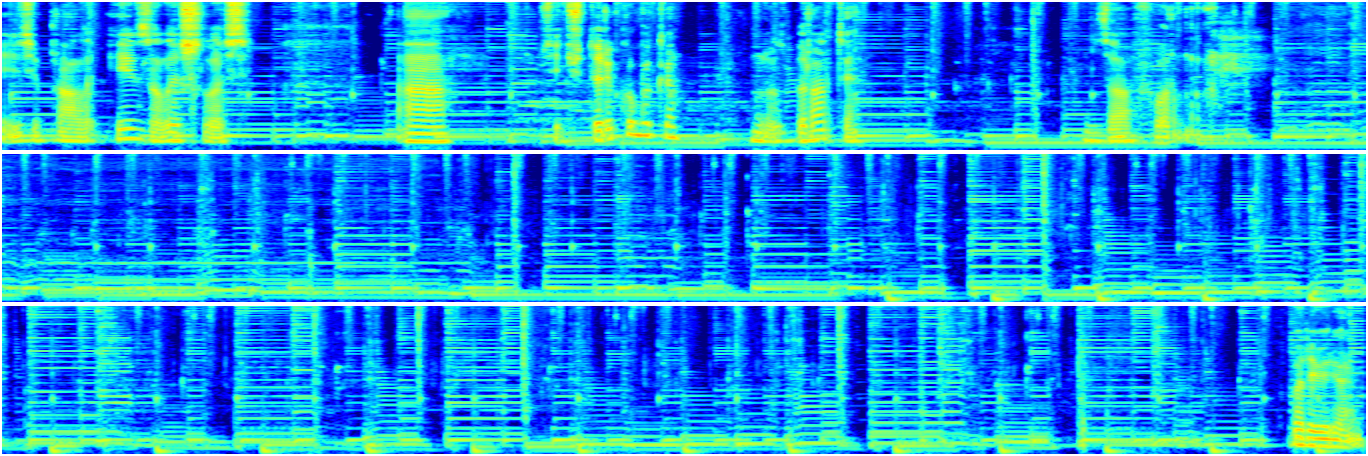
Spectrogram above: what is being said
Ці зібрали і залишилось а, ці 4 кубики розбирати за формулою. Перевіряємо.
